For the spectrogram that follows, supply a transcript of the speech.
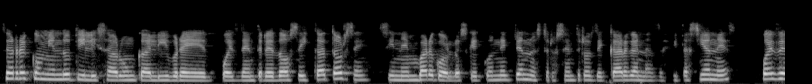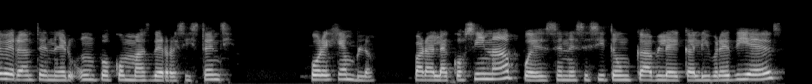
se recomienda utilizar un calibre pues de entre 12 y 14. Sin embargo, los que conecten nuestros centros de carga en las habitaciones pues deberán tener un poco más de resistencia. Por ejemplo, para la cocina pues se necesita un cable calibre 10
